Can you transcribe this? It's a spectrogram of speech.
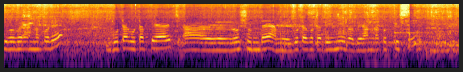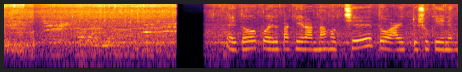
কীভাবে রান্না করে? গোটা গোটা পেঁয়াজ আর রসুন দেয়, আমি গোটা গোটা দিয়ে নিয়ে এভাবে রান্না করতেছি। এই তো কোয়েল পাখি রান্না হচ্ছে, তো আর একটু শুকিয়ে নেব,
